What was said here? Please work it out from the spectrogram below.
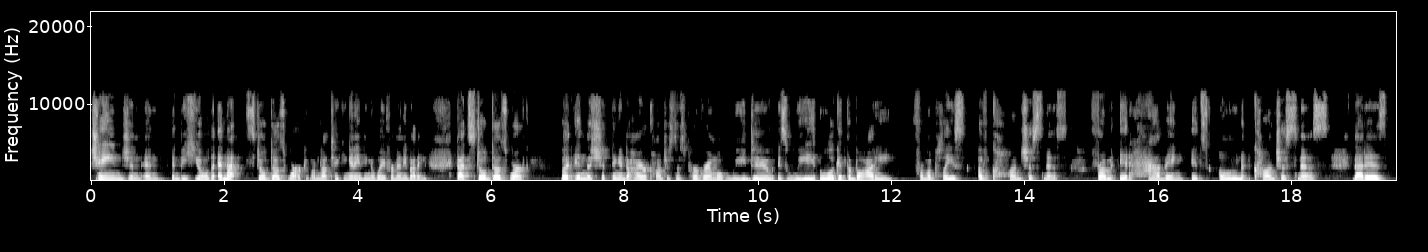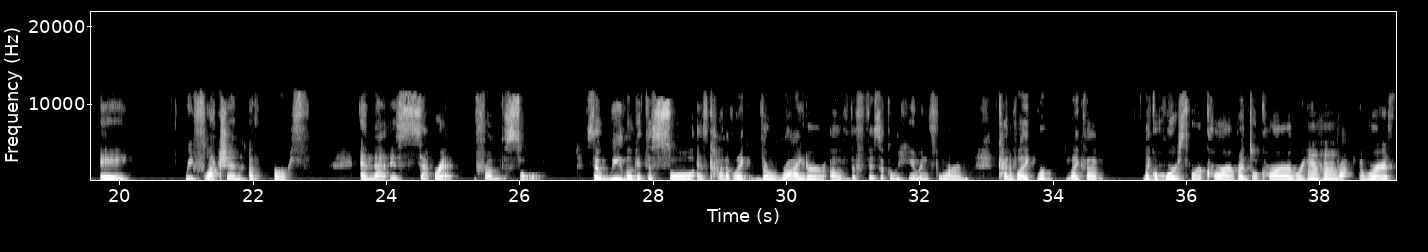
change and, and, and be healed. And that still does work. I'm not taking anything away from anybody. That still does work. But in the Shifting into Higher Consciousness program, what we do is we look at the body from a place of consciousness from it having its own consciousness that is a reflection of earth and that is separate from the soul. So we look at the soul as kind of like the rider of the physical human form, kind of like we're like the like a horse or a car, a rental car, or you're, mm-hmm. you're riding a horse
